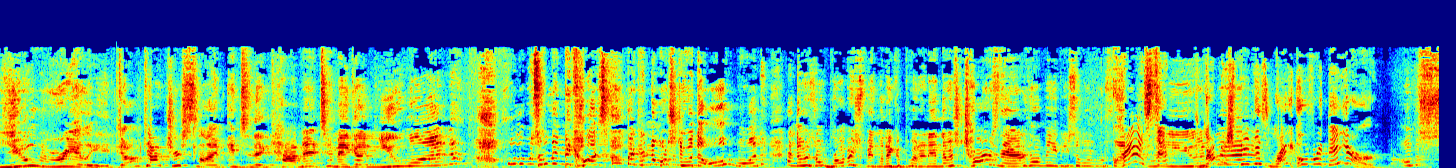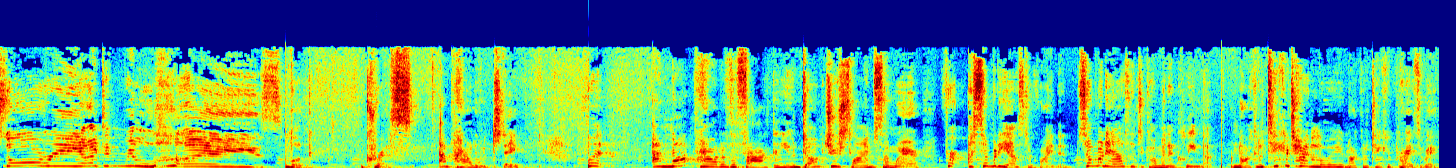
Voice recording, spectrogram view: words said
You really dumped out your slime into the cabinet to make a new one? Well, it was only because I didn't know what to do with the old one, and there was no rubbish bin that I could put it in. There was charms there, and I thought maybe someone would find Chris, it the rubbish bin is right over there. I'm sorry, I didn't realize. Look, Chris, I'm proud of you today, but I'm not proud of the fact that you dumped your slime somewhere somebody else to find it. Somebody else had to come in and clean that. I'm not gonna take your title away, I'm not gonna take your prize away,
